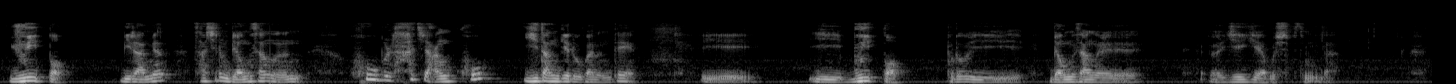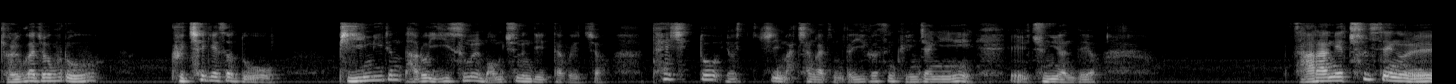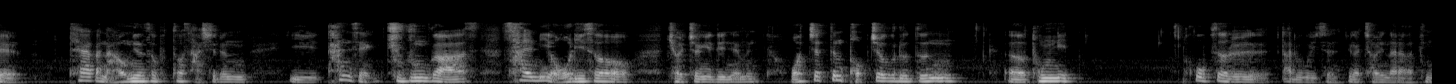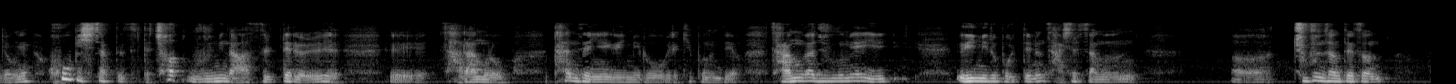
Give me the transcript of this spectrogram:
유의법이라면 사실은 명상은 호흡을 하지 않고 2단계로 가는데 이, 이 무의법으로 이 명상을 어, 얘기하고 싶습니다. 결과적으로 그 책에서도 비밀은 바로 이 숨을 멈추는 데 있다고 했죠. 태식도 역시 마찬가지입니다. 이것은 굉장히 예, 중요한데요. 사람의 출생을 태아가 나오면서부터 사실은 이 탄생, 죽음과 삶이 어디서 결정이 되냐면 어쨌든 법적으로든 어, 독립 호흡설을 따르고 있어요. 그러니까 저희 나라 같은 경우에 호흡이 시작됐을 때, 첫 울음이 나왔을 때를 에, 사람으로 탄생의 의미로 이렇게 보는데요. 삶과 죽음의 의미를 볼 때는 사실상은 어, 죽은 상태에서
